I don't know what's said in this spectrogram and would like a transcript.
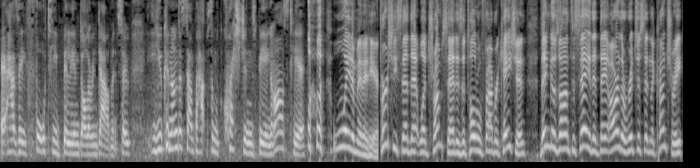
It has a $40 billion endowment. So you can understand perhaps some questions being asked here. Wait a minute here. First, she said that what Trump said is a total fabrication, then goes on to say that they are the richest in the country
